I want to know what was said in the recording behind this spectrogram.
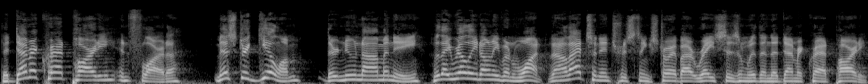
The Democrat Party in Florida, Mr. Gillum, their new nominee, who they really don't even want. Now, that's an interesting story about racism within the Democrat Party.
